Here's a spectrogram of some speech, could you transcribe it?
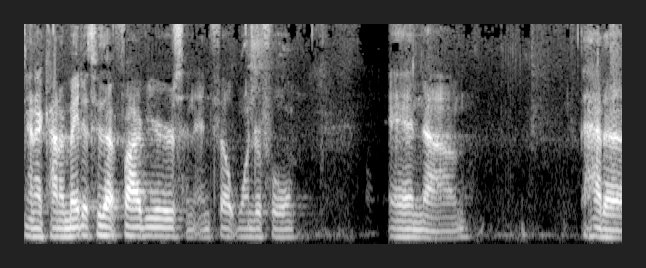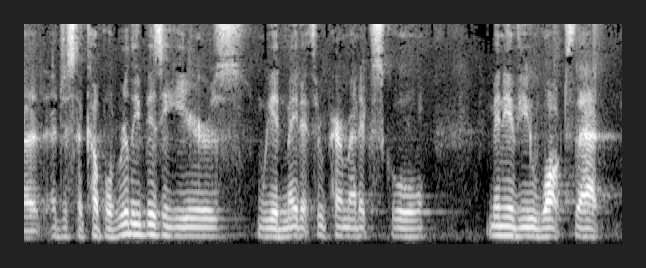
and I kind of made it through that five years and, and felt wonderful. And um, had a, a, just a couple really busy years. We had made it through paramedic school. Many of you walked that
